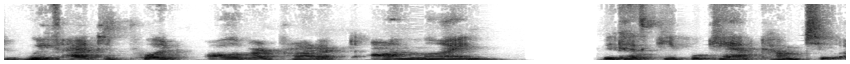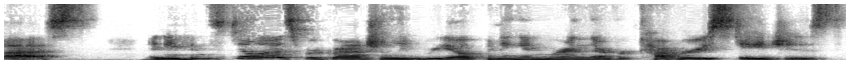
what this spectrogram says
Mm-hmm. We've had to put all of our product online because people can't come to us And even still, as we're gradually reopening and we're in the recovery stages,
